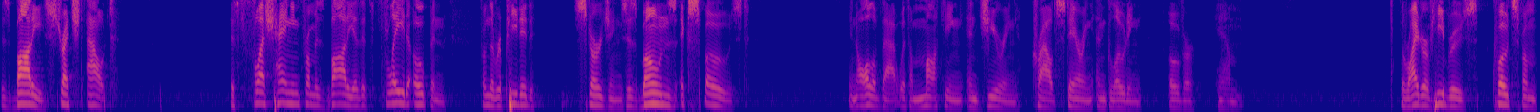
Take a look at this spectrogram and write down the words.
his body stretched out, his flesh hanging from his body as it's flayed open from the repeated scourgings, his bones exposed. In all of that, with a mocking and jeering crowd staring and gloating over him. The writer of Hebrews quotes from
